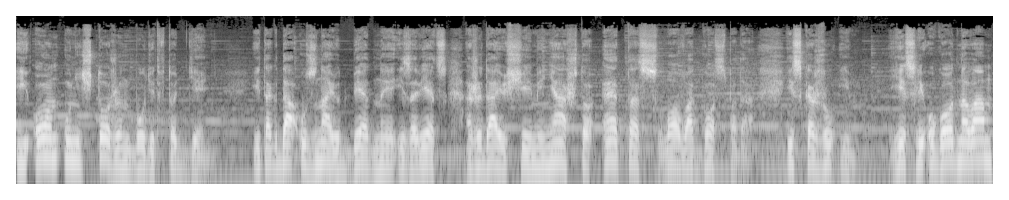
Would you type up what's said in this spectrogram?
И он уничтожен будет в тот день и тогда узнают бедные из овец, ожидающие меня, что это слово Господа, и скажу им, если угодно вам,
